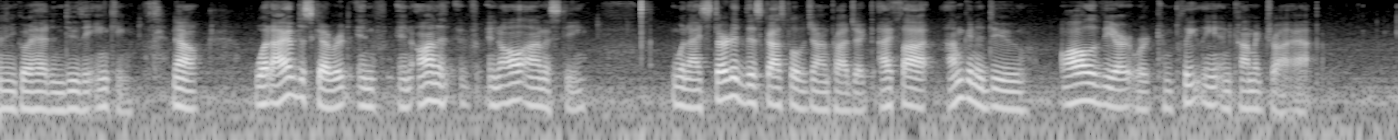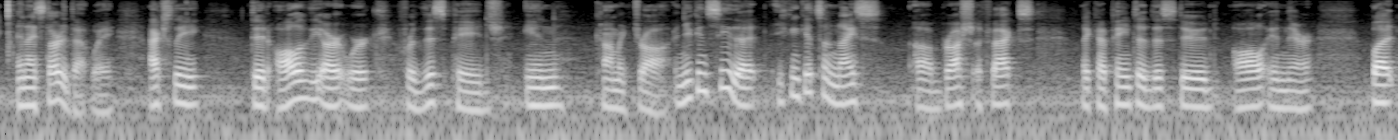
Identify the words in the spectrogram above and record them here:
And you go ahead and do the inking. Now, what I have discovered, in, in, in all honesty, when I started this Gospel of John project, I thought I'm going to do all of the artwork completely in Comic Draw app. And I started that way. Actually did all of the artwork for this page in Comic Draw. And you can see that you can get some nice uh, brush effects. Like I painted this dude all in there. But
